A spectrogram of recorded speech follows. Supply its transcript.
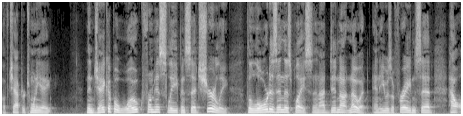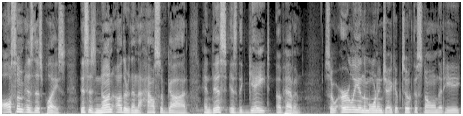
of chapter 28. Then Jacob awoke from his sleep and said, Surely the Lord is in this place, and I did not know it. And he was afraid and said, How awesome is this place! This is none other than the house of God, and this is the gate of heaven. So early in the morning, Jacob took the stone that he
